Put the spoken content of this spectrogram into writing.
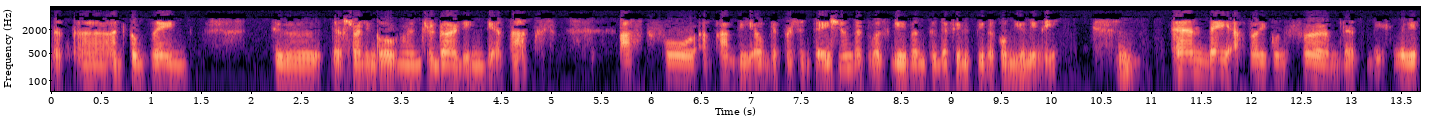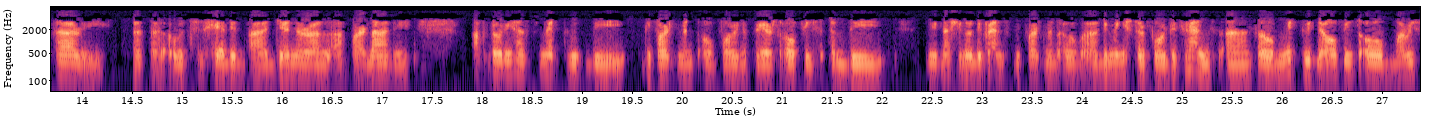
that uh, and complained to the Australian government regarding the attacks, asked for a copy of the presentation that was given to the Filipino community, and they actually confirmed that this military, uh, which is headed by General Parlade, actually has met with the Department of Foreign Affairs Office and the the National Defense Department of uh, the Minister for Defense. Uh, so meet with the office of Marise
